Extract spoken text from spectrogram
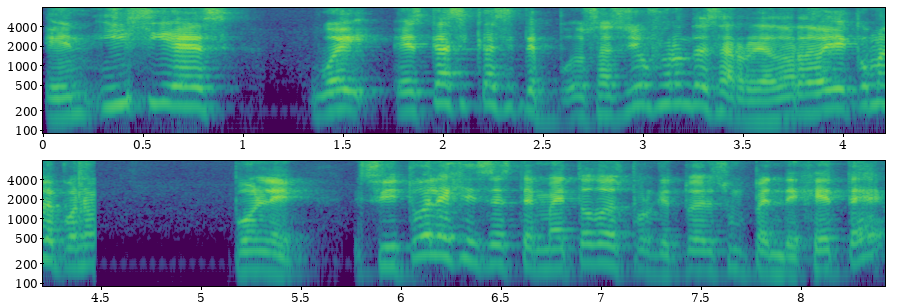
en Easy es, güey, es casi casi te, o sea, si yo fuera un desarrollador de, oye, ¿cómo le ponemos? Ponle, si tú eliges este método es porque tú eres un pendejete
